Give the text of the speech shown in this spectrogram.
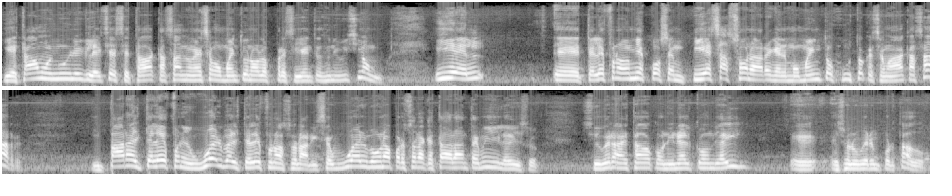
y estábamos en una iglesia, se estaba casando en ese momento uno de los presidentes de Univisión. Y él, eh, el teléfono de mi esposa empieza a sonar en el momento justo que se van a casar. Y para el teléfono y vuelve el teléfono a sonar. Y se vuelve una persona que está delante de mí y le dice, si hubieras estado con Ninel Conde ahí, eh, eso no hubiera importado.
